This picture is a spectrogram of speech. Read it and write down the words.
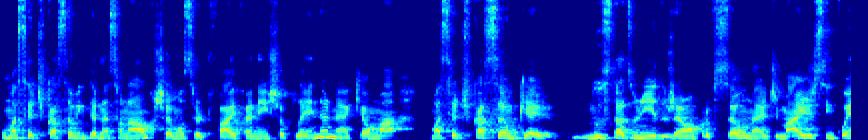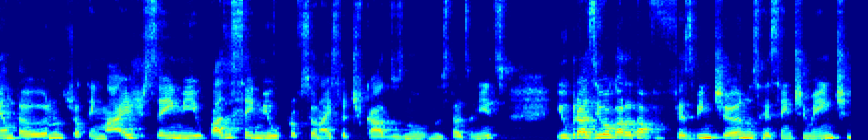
uma certificação internacional que chama o Certified Financial Planner, né, que é uma, uma certificação que é, nos Estados Unidos já é uma profissão, né, de mais de 50 anos, já tem mais de 100 mil, quase 100 mil profissionais certificados no, nos Estados Unidos, e o Brasil agora tá, fez 20 anos recentemente,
